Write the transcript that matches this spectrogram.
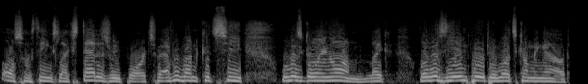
also things like status reports, so everyone could see what was going on, like what was the input and what's coming out.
